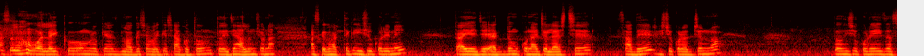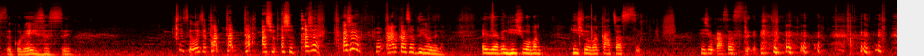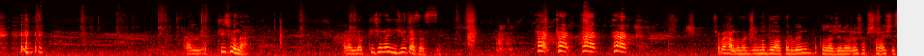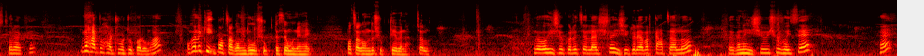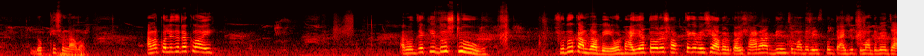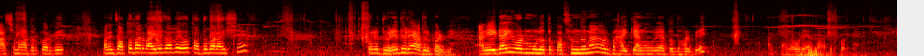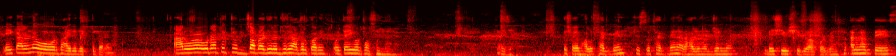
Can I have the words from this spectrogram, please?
আসসালামু আলাইকুম, রোকেয়াস ব্লগে সবাইকে স্বাগতম। তো এই যে হালুন সোনা আজকে ঘর থেকে ইস্যু করে নেই, তাই এই যে একদম কোনায় চলে আসছে সাদের হিসু করার জন্য। তো হিসু করেই যাচ্ছে করেই যাচ্ছে। থাক থাক থাক, আসো আসো আসো আসো। আর কাঁচাতে হবে না। এই যে এখন হিসু আবার হিসু আবার কাঁচাচ্ছে, হিসু কাঁচাচ্ছে। আমার লক্ষ্মী শোনা আমার লক্ষ্মী শোনা হিসু কাছাচ্ছে থাক থাক থাক থাক। সবাই হালুমের জন্য দোয়া করবেন। আল্লাহ যেন ওরা সবসময় সুস্থ রাখে। তুমি হাঁটু হাঁটু হাঁটু করো, মা। ওখানে কি পচা গন্ধ শুকতেছে মনে হয়? পচা গন্ধ শুকতে হবে না। চলো। ও হিসু করে চলে আসলো। হিসু করে আবার কাঁচালো। তো ওখানে হিসু হিসু হয়েছে হ্যাঁ? লক্ষ্মী শোনা আমার। আমার কলেজাটা কই? আর ও যে কি দুষ্টু। শুধু কামড়াবে। ওর ভাইয়া তো ওরে সব থেকে বেশি আদর করে। সারা দিন চুমা দেবে স্কুলতে আসে চুমা দেবে যাওয়ার সময় আদর করবে। মানে যতবার বাইরে যাবে ও ততবার আসে ওরে ধরে ধরে আদর করবে। আর এইটাই ওর মূলত পছন্দ না। ওর ভাই কেন ওরে এত ধরবে? আর কেন ওরে এত আদর করবে? এই কারণে ও ওর বাইরে দেখতে পারে না। আর ওরা ওরা তো একটু জবাই ধরে ধরে আদর করে। ওইটাই ওর পছন্দ না। এই যে। সবাই ভালো থাকবেন সুস্থ থাকবেন আর হালুমার জন্য বেশি বেশি দোয়া করবেন। আল্লাহ হাফেজ।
